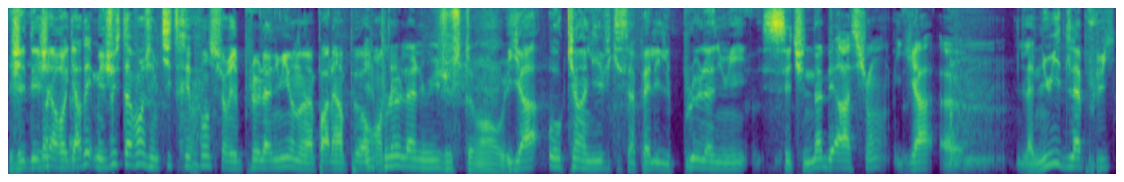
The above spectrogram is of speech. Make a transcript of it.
J'ai déjà regardé, mais juste avant, j'ai une petite réponse sur Il pleut la nuit, on en a parlé un peu hors Il pleut la nuit, justement, Il oui. y a aucun livre qui s'appelle Il pleut la nuit. C'est une aberration. Il y a euh, La nuit de la pluie.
